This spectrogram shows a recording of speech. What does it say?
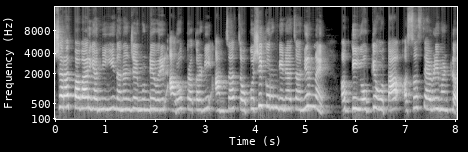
शरद पवार यांनीही धनंजय मुंडेवरील आरोप प्रकरणी आमचा चौकशी करून घेण्याचा निर्णय अगदी योग्य होता असंच त्यावेळी म्हटलं.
